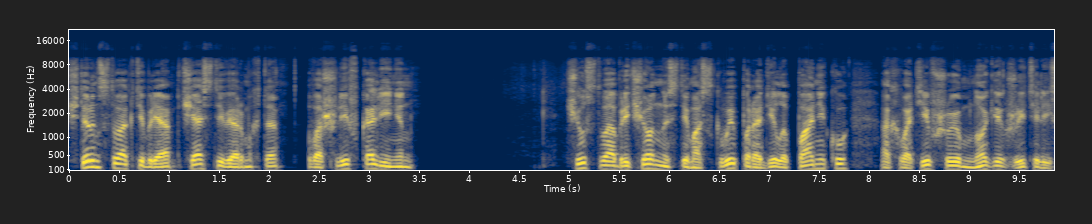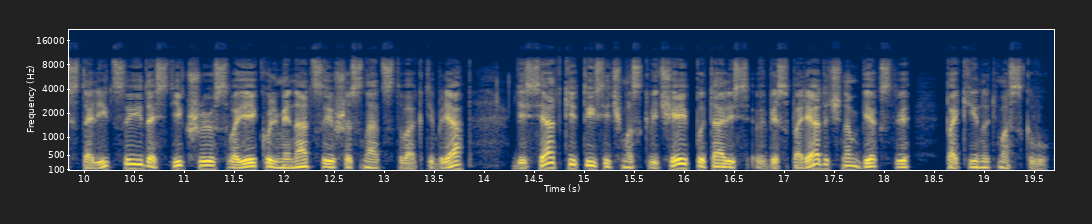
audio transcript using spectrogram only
14 октября части вермахта вошли в Калинин, Чувство обреченности Москвы породило панику, охватившую многих жителей столицы и достигшую своей кульминации 16 октября. Десятки тысяч москвичей пытались в беспорядочном бегстве покинуть Москву.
